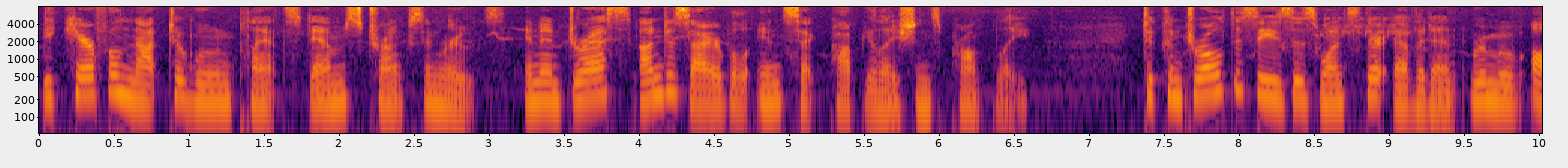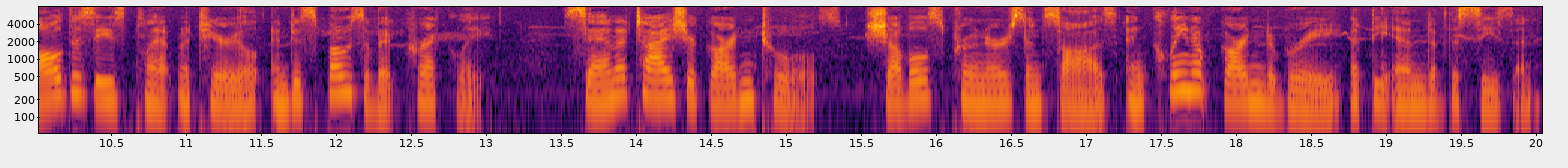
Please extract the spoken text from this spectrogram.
Be careful not to wound plant stems, trunks, and roots, and address undesirable insect populations promptly. To control diseases once they're evident, remove all diseased plant material and dispose of it correctly. Sanitize your garden tools, shovels, pruners, and saws, and clean up garden debris at the end of the season.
